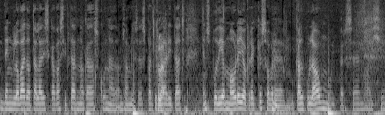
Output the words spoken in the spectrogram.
d'englobar de, tota la discapacitat, no cadascuna, doncs, amb les seves particularitats, Clar. ens podíem moure, jo crec que sobre mm. calcular un 8% o així.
